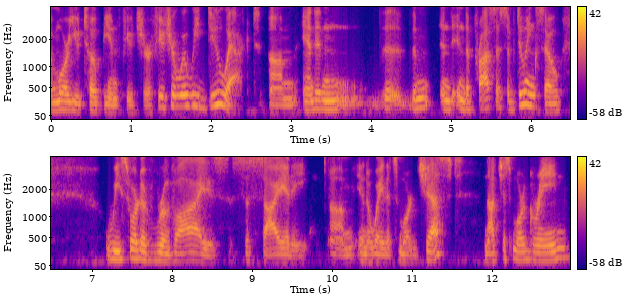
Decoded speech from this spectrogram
a more utopian future, a future where we do act. Um, and in the, the in, in, the process of doing so, we sort of revise society um, in a way that's more just, not just more green,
